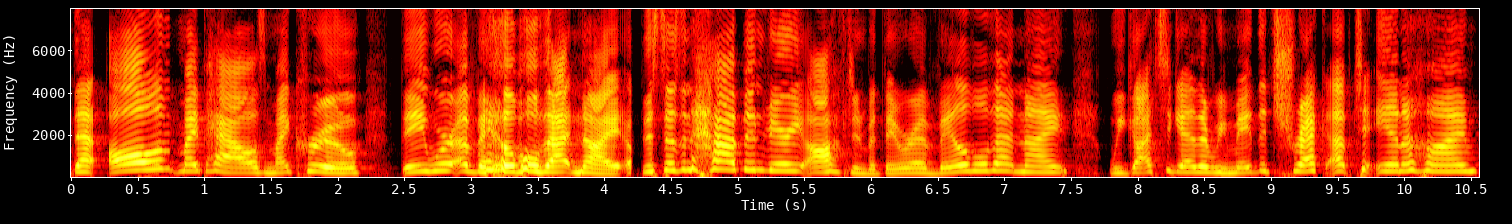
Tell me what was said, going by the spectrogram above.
that all of my pals, my crew, they were available that night. This doesn't happen very often, but they were available that night. We got together, we made the trek up to Anaheim.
